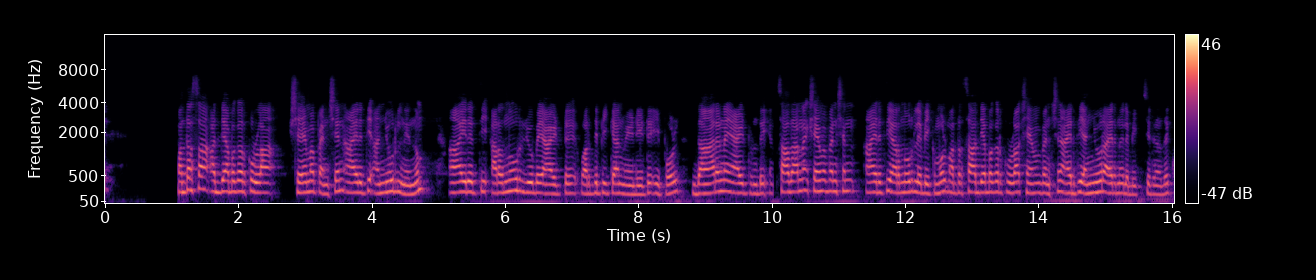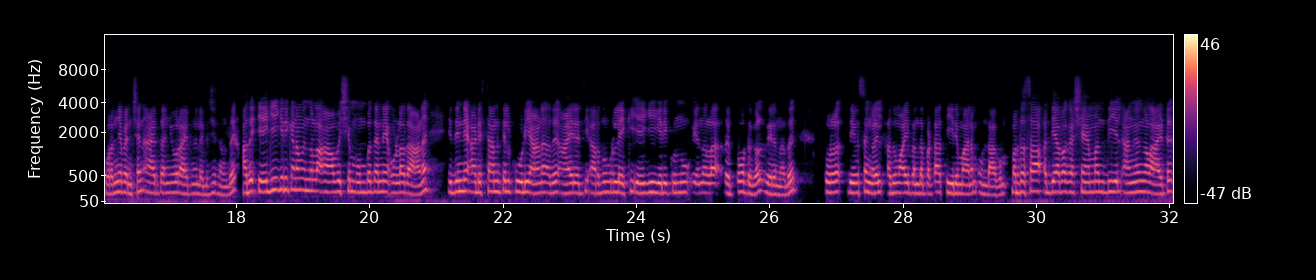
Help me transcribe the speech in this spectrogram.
മദ്രസ അധ്യാപകർക്കുള്ള ക്ഷേമ പെൻഷൻ ആയിരത്തി അഞ്ഞൂറിൽ നിന്നും ആയിരത്തി അറുന്നൂറ് രൂപയായിട്ട് വർദ്ധിപ്പിക്കാൻ വേണ്ടിയിട്ട് ഇപ്പോൾ ധാരണയായിട്ടുണ്ട്. സാധാരണ ക്ഷേമ പെൻഷൻ ആയിരത്തി അറുന്നൂറ് ലഭിക്കുമ്പോൾ മദ്രസാധ്യാപകർക്കുള്ള ക്ഷേമ പെൻഷൻ ആയിരത്തി അഞ്ഞൂറായിരുന്നു ലഭിച്ചിരുന്നത്. കുറഞ്ഞ പെൻഷൻ ആയിരത്തി അഞ്ഞൂറായിരുന്നു ലഭിച്ചിരുന്നത്. അത് ഏകീകരിക്കണം എന്നുള്ള ആവശ്യം മുമ്പ് തന്നെ ഉള്ളതാണ്. ഇതിന്റെ അടിസ്ഥാനത്തിൽ കൂടിയാണ് അത് ആയിരത്തി അറുന്നൂറിലേക്ക് ഏകീകരിക്കുന്നു എന്നുള്ള റിപ്പോർട്ടുകൾ വരുന്നത്. ദിവസങ്ങളിൽ അതുമായി ബന്ധപ്പെട്ട തീരുമാനം ഉണ്ടാകും. മദ്രസ അധ്യാപക ക്ഷേമനിധിയിൽ അംഗങ്ങളായിട്ട്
